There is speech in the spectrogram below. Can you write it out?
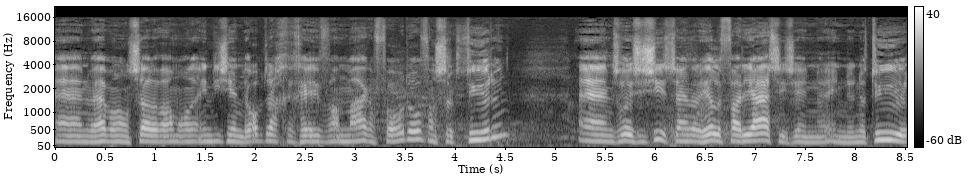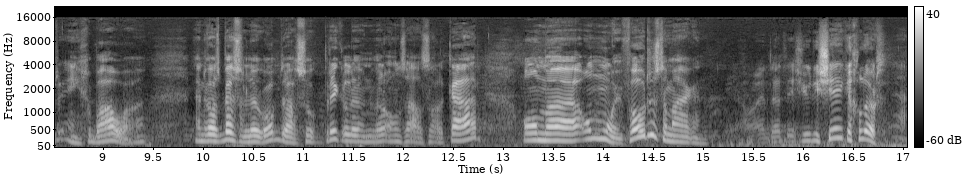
En we hebben onszelf allemaal in die zin de opdracht gegeven van maak een foto van structuren. En zoals je ziet zijn er hele variaties in, in de natuur, in gebouwen. En dat was best een leuke opdracht. Zo prikkelen we ons als elkaar om, uh, om mooie foto's te maken. Nou, en dat is jullie zeker gelukt. Ja.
